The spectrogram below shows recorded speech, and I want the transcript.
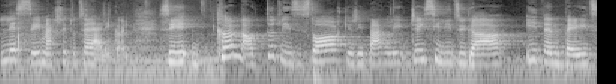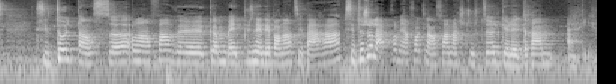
laisser marcher toute seule à l'école. C'est comme dans toutes les histoires que j'ai parlé, J.C. Lee Dugard, Ethan Bates, c'est tout le temps ça. L'enfant veut comme être plus indépendant de ses parents. C'est toujours la première fois que l'enfant marche tout seul que le drame arrive.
